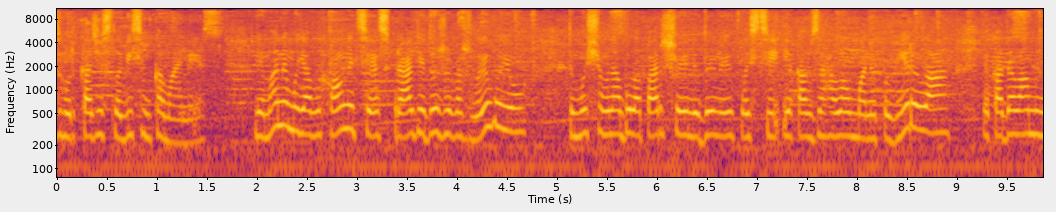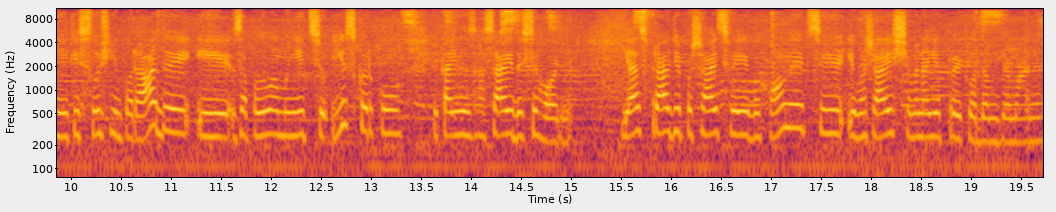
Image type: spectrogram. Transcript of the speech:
з гуртка число 8 Камелії. Для мене моя виховниця є справді дуже важливою, тому що вона була першою людиною в пласті, яка взагалом в мене повірила, яка дала мені якісь слушні поради і запалила мені цю іскорку, яка і не згасає до сьогодні. Я справді пишаю своєю виховницею і вважаю, що вона є прикладом для мене,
